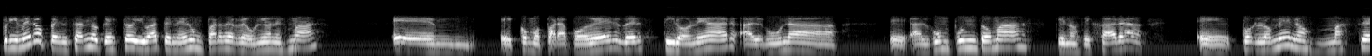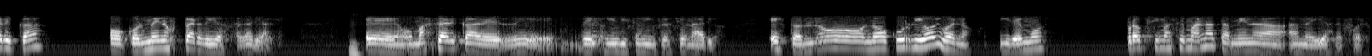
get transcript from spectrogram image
primero pensando que esto iba a tener un par de reuniones más, como para poder ver tironear alguna, algún punto más que nos dejara por lo menos más cerca o con menos pérdida salarial, eh, o más cerca de, los índices inflacionarios. Esto no, no ocurrió y bueno, iremos próxima semana también a, medidas de fuerza.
